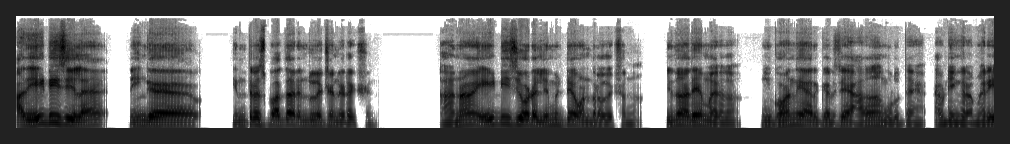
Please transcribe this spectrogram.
அது எயிட்டிசியில் நீங்கள் இன்ட்ரெஸ்ட் பார்த்தா ரெண்டு லட்சம் டிடக்ஷன் ஆனால் எயிட்டிசியோட லிமிட்டே ஒன்றரை லட்சம் தான். இதுவும் அதே மாதிரி தான். நீ குழந்தையா இருக்கிறச்சே அதை தான் கொடுத்தேன் அப்படிங்கிற மாதிரி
